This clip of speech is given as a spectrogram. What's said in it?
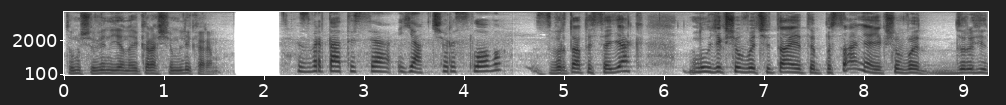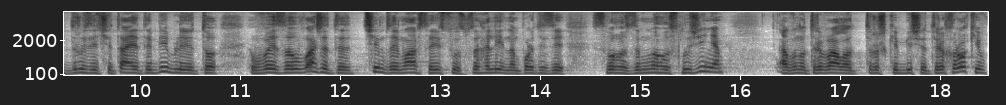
тому що він є найкращим лікарем. Звертатися як через слово? Звертатися як? Ну, якщо ви читаєте Писання, якщо ви, дорогі друзі, читаєте Біблію, то ви зауважите, чим займався Ісус взагалі на протязі свого земного служіння, а воно тривало трошки більше трьох років.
